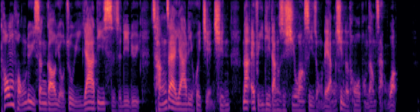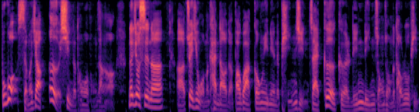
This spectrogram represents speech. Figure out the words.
通膨率升高有助于压低实质利率，偿债压力会减轻。那 FED 当时希望是一种。良性的通货膨胀展望，不过什么叫恶性的通货膨胀哦？那就是呢，呃，最近我们看到的，包括供应链的瓶颈，在各个林林总总的投入品，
